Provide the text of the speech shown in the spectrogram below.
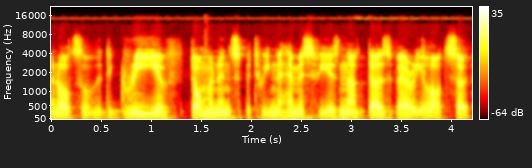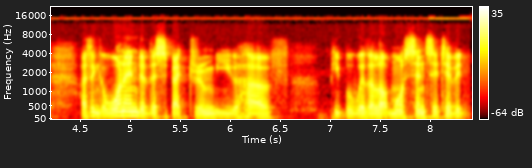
and also the degree of dominance between the hemispheres and that does vary a lot. So i think at one end of the spectrum you have people with a lot more sensitivity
